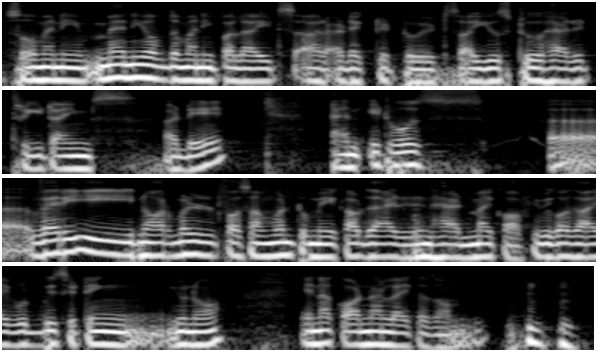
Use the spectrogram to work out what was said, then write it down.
So many, many of the Manipalites are addicted to it. So I used to had it three times a day, and it was uh, very normal for someone to make out that I didn't had my coffee because I would be sitting, you know, in a corner like a zombie.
